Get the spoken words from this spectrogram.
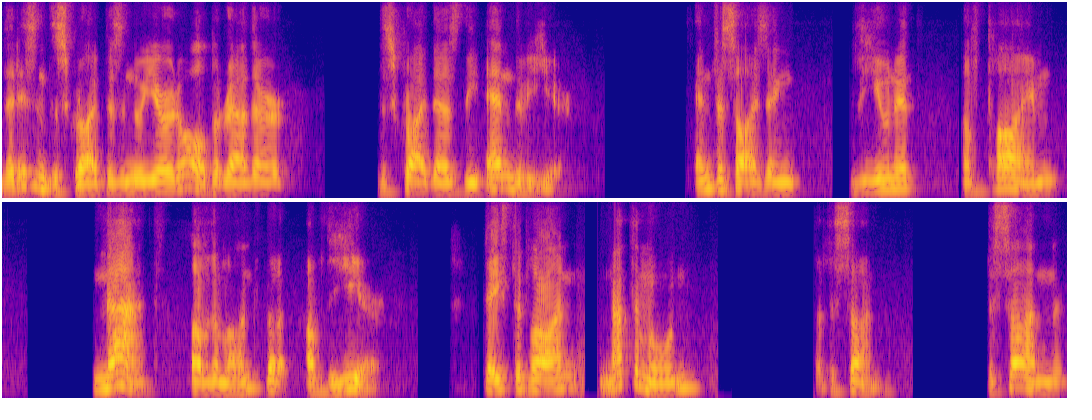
that isn't described as a new year at all, but rather described as the end of a year, emphasizing the unit of time, not of the month, but of the year, based upon not the moon, but the sun. The sun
